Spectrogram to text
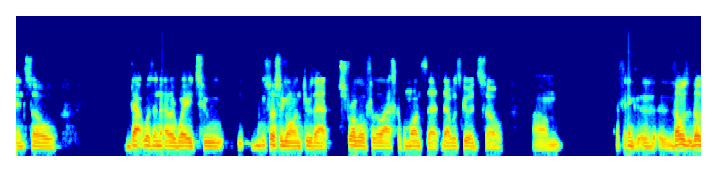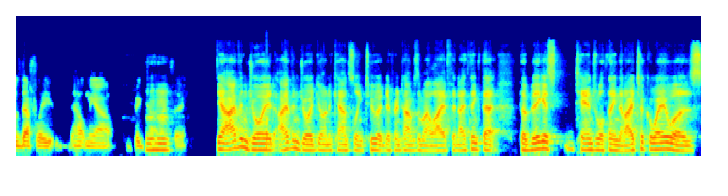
and so that was another way to especially going through that struggle for the last couple months that that was good so um i think those those definitely helped me out big time mm-hmm. i'd say yeah i've enjoyed i've enjoyed going to counseling too at different times in my life and i think that the biggest tangible thing that i took away was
